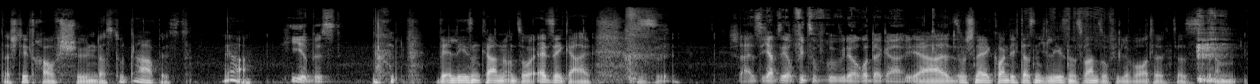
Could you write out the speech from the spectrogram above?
da steht drauf, schön, dass du da bist. Ja, Hier bist. wer lesen kann und so, ist egal. Scheiße, ich habe sie auch viel zu früh wieder runtergehalten. ja, so schnell konnte ich das nicht lesen. Es waren so viele Worte. Das, ähm,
